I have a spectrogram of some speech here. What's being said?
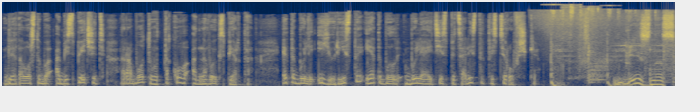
для того, чтобы обеспечить работу вот такого одного эксперта. Это были и юристы, и это были, были IT-специалисты-тестировщики. Бизнес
